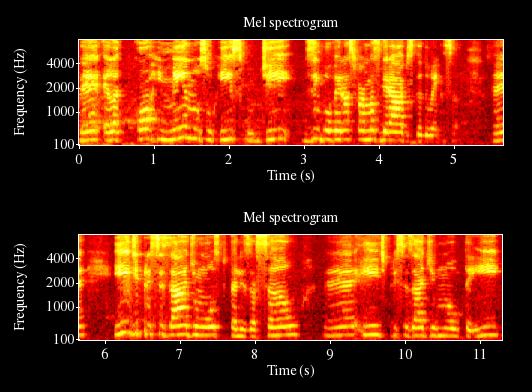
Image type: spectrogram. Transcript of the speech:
né, ela corre menos o risco de desenvolver as formas graves da doença, né, e de precisar de uma hospitalização, né, e de precisar de uma UTI.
